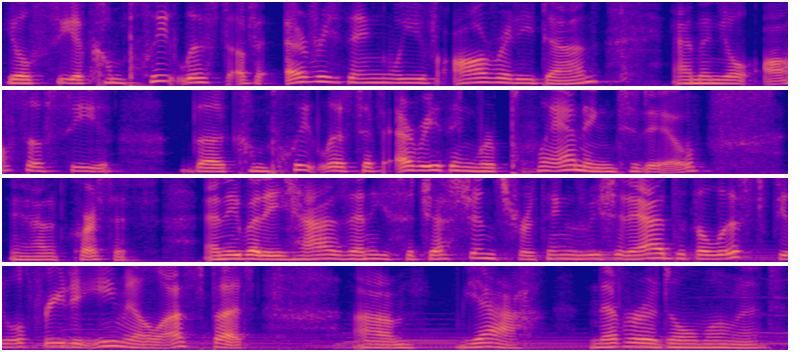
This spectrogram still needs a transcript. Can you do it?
You'll see a complete list of everything we've already done, and then you'll also see the complete list of everything we're planning to do. And of course, if anybody has any suggestions for things we should add to the list, feel free to email us. But um, yeah, never a dull moment.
